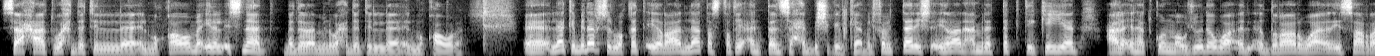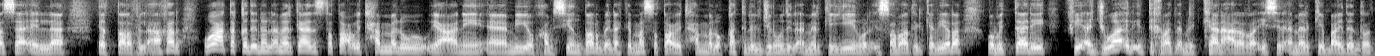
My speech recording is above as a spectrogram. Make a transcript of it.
ساحات وحدة المقاومة إلى الإسناد بدلا من وحدة المقاومة. آه، لكن بنفس الوقت إيران لا تستطيع أن تنسحب بشكل كامل، فبالتالي إيران عملت تكتيكيا على إنها تكون موجودة والإضرار وإيصال رسائل للطرف الآخر، وأعتقد انه الأمريكان استطاعوا يتحملوا يعني 150 آه، ضربة لكن ما استطاعوا يتحملوا قتل الجنود الأمريكيين والإصابات الكبيرة، وبالتالي في أجواء الانتخابات الأمريكية كان على الرئيس الأمريكي بايدن رد.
